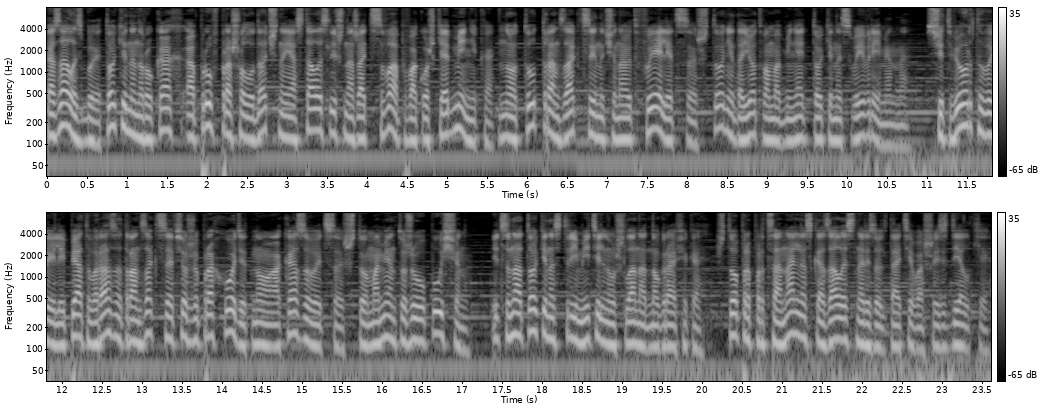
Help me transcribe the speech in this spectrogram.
Казалось бы, токены на руках, а пруф прошел удачно и осталось лишь нажать свап в окошке обменника, но тут транзакции начинают фейлиться, что не дает вам обменять токены своевременно. С четвертого или пятого раза транзакция все же проходит, но оказывается, что момент уже упущен, и цена токена стремительно ушла на дно графика, что пропорционально сказалось на результате вашей сделки.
